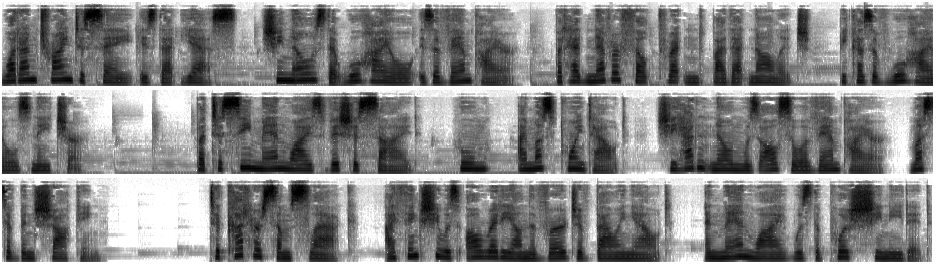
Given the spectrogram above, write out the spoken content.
What I'm trying to say is that yes, she knows that Woo Hyeol is a vampire, but had never felt threatened by that knowledge, because of Woo Hyeol's nature. But to see Man Y's vicious side, whom, I must point out, she hadn't known was also a vampire, must have been shocking. To cut her some slack, I think she was already on the verge of bowing out, and Man Y was the push she needed.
